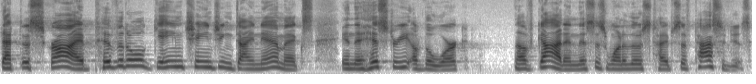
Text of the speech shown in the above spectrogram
that describe pivotal, game changing dynamics in the history of the work of God. And this is one of those types of passages.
